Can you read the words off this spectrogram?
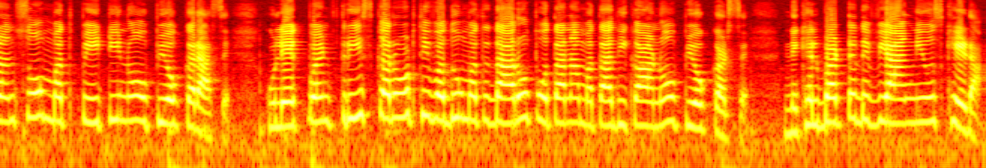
ત્રણસો મતપેટીનો ઉપયોગ કરાશે. કુલ એક પોઈન્ટ ત્રીસ કરોડથી વધુ મતદારો પોતાના મતાધિકારનો ઉપયોગ કરશે. નિખિલ ભટ્ટ, દિવ્યાંગ ન્યૂઝ ખેડા.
